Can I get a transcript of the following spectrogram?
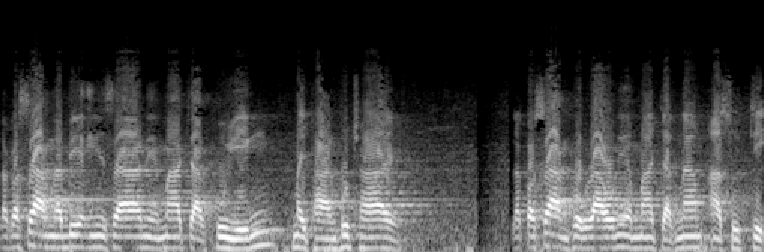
แล้วก็สร้างนาบีอินซาเนี่ยมาจากผู้หญิงไม่ผ่านผู้ชาย แล้วก็สร้างพวกเราเนี่ยมาจากน้ำอสุจิ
